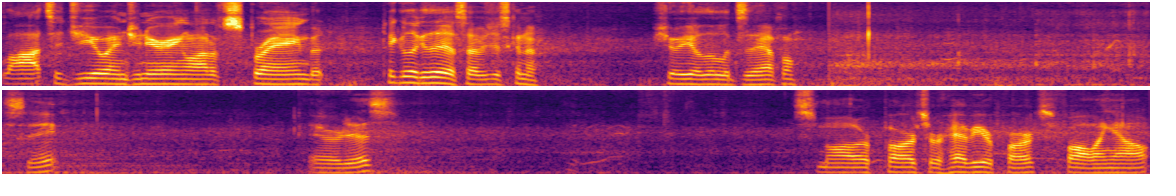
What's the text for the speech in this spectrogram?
Lots of geoengineering, a lot of spraying, but take a look at this. I was just gonna show you a little example. See? There it is. Smaller parts or heavier parts falling out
